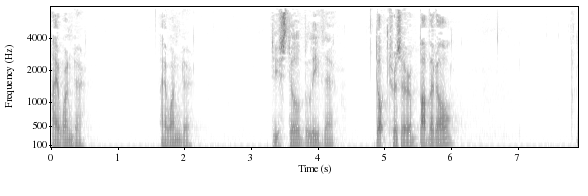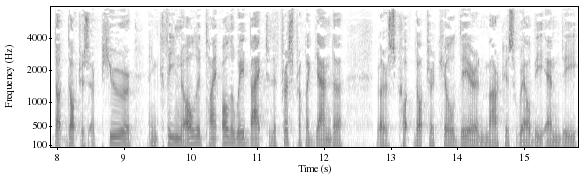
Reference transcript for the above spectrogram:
I wonder. I wonder. Do you still believe that? Doctors are above it all? Do- doctors are pure and clean all the time, all the way back to the first propaganda. Dr. Kildare and Marcus Welby, MD,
